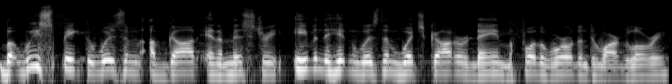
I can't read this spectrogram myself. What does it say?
But we speak the wisdom of God in a mystery, even the hidden wisdom which God ordained before the world unto our glory,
